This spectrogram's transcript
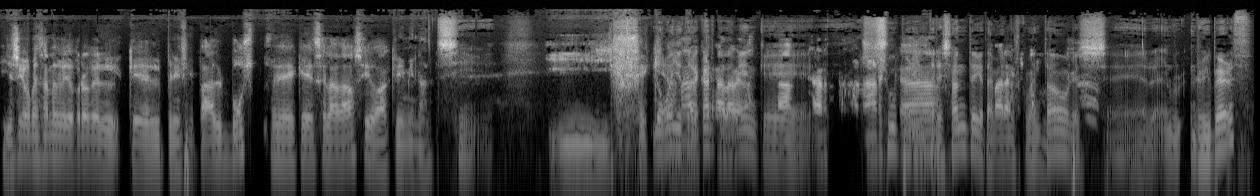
y yo sigo pensando que yo creo que el, que el principal boost eh, que se le ha dado ha sido a Criminal. Sí. Y Luego hay otra carta también que súper interesante que también hemos comentado, que es eh, Re- Rebirth,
